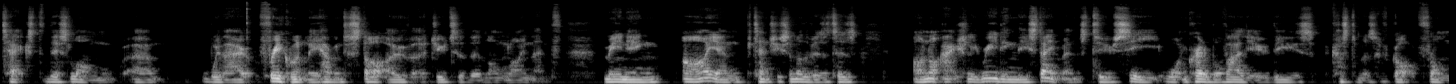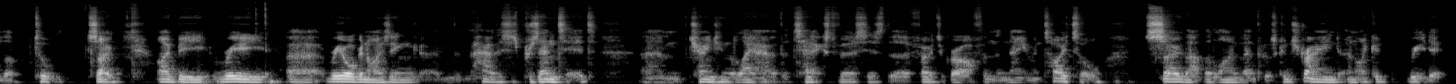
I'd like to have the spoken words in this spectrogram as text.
text this long um, without frequently having to start over due to the long line length, meaning I and potentially some other visitors are not actually reading these statements to see what incredible value these customers have got from the tool. So I'd be re uh, reorganizing how this is presented, um, changing the layout of the text versus the photograph and the name and title, so that the line length was constrained and I could read it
